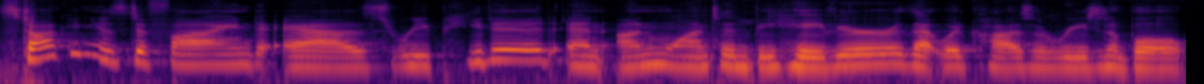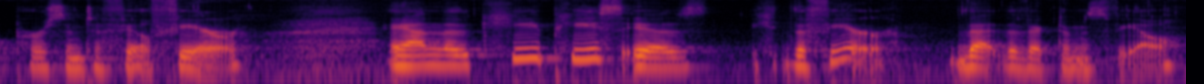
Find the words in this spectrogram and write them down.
Stalking is defined as repeated and unwanted behavior that would cause a reasonable person to feel fear. And the key piece is the fear that the victims feel.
